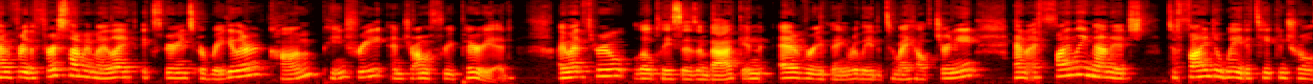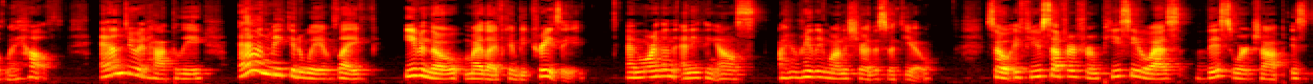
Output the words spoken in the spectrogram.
and for the first time in my life, experience a regular, calm, pain free, and drama free period. I went through low places and back in everything related to my health journey, and I finally managed to find a way to take control of my health and do it happily and make it a way of life, even though my life can be crazy. And more than anything else, I really want to share this with you. So, if you suffer from PCOS, this workshop is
